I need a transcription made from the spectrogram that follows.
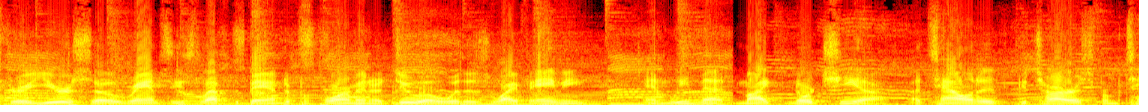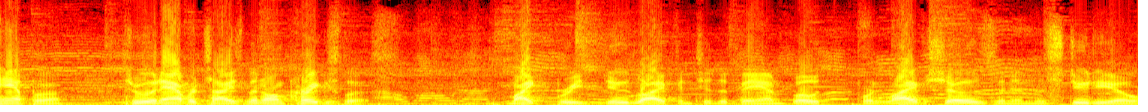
After a year or so, Ramses left the band to perform in a duo with his wife Amy, and we met Mike Norcia, a talented guitarist from Tampa, through an advertisement on Craigslist. Mike breathed new life into the band both for live shows and in the studio,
